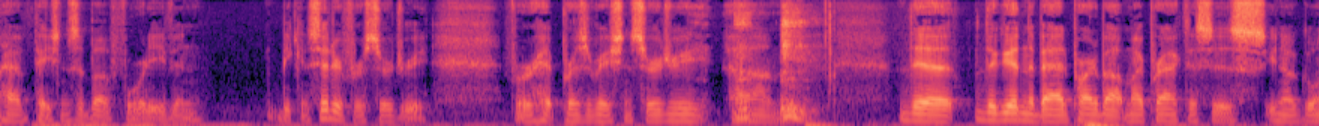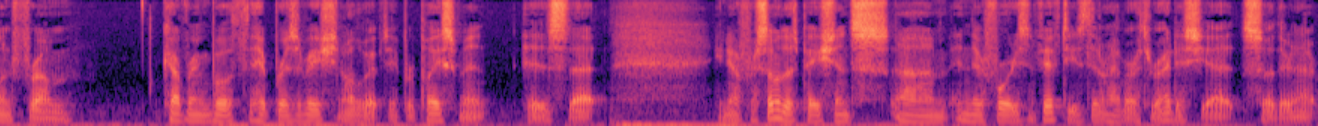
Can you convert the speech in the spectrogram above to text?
have patients above 40 even be considered for surgery, for hip preservation surgery. Um, the the good and the bad part about my practice is you know going from covering both the hip preservation all the way up to hip replacement is that you know for some of those patients um, in their 40s and 50s they don't have arthritis yet, so they're not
